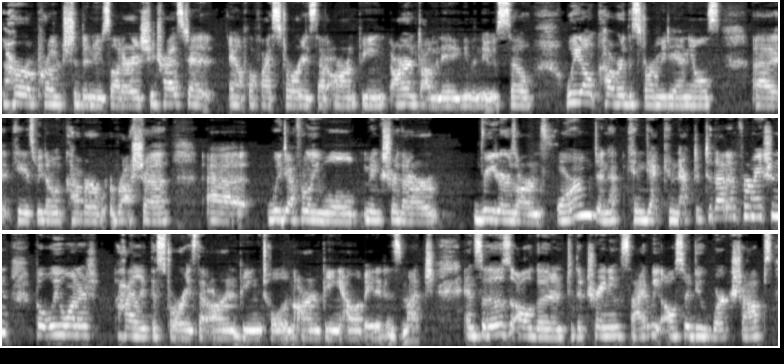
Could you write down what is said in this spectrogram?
her approach to the newsletter is she tries to amplify stories that aren't being aren't dominating in the news. So we don't cover the Stormy Daniels uh, case. We don't cover Russia. Uh, we definitely will make sure that our readers are informed and can get connected to that information, but we want to highlight the stories that aren't being told and aren't being elevated as much. And so those all go into the training side. We also do workshops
